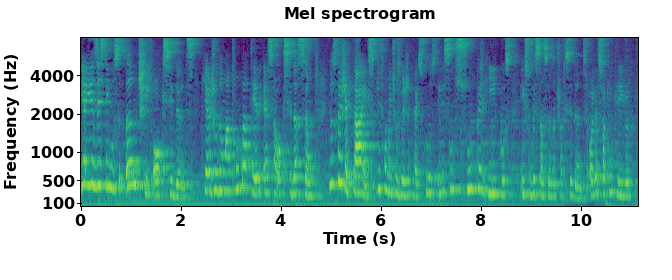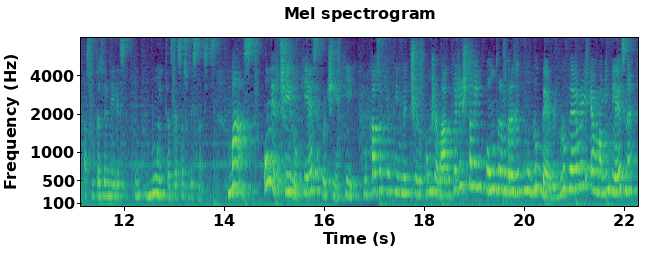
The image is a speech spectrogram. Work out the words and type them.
E aí existem os antioxidantes que ajudam a combater essa oxidação. E os vegetais, principalmente os vegetais crus, eles são super ricos em substâncias antioxidantes antioxidantes. Olha só que incrível, as frutas vermelhas têm muitas dessas substâncias. Mas o mirtilo, que é essa frutinha aqui, no caso aqui eu tenho mirtilo congelado, que a gente também encontra no Brasil como blueberry. Blueberry é o nome inglês, né?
